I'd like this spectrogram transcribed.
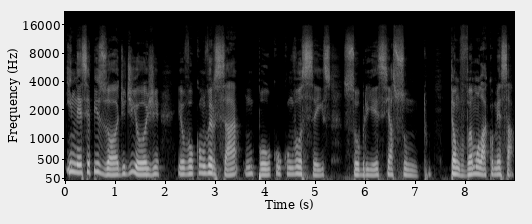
e nesse episódio de hoje eu vou conversar um pouco com vocês sobre esse assunto. Então vamos lá começar.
